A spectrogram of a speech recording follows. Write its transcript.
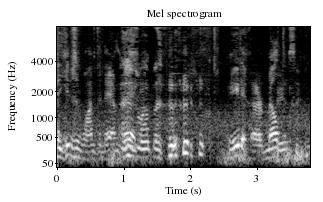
you just want the damn thing. I just thing. want the Eat it or melt it. creamsicle.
